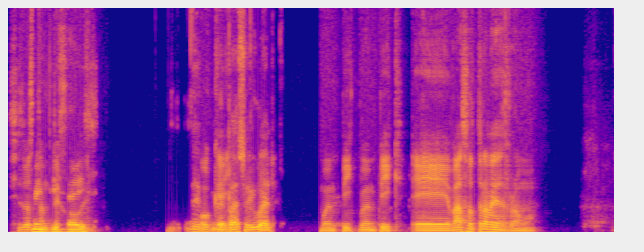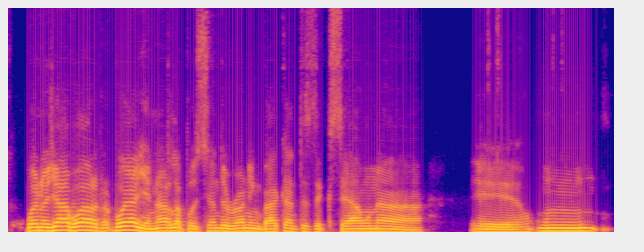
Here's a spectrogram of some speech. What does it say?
Sí, es bastante 26. joven. Me, pasó igual. Buen pick, buen pick. Eh, vas otra vez, Romo. Bueno, ya voy a, voy a llenar la posición de running back antes de que sea una eh, un,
